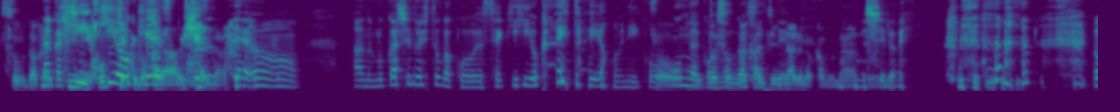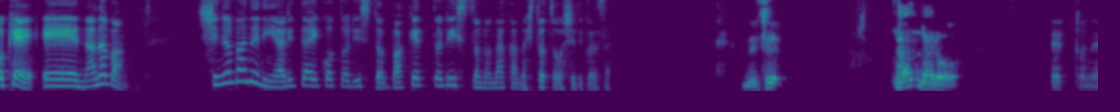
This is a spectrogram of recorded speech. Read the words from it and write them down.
そう、だかなんから木に掘っていくのかな、みた削いな。って、うんうん。あの、昔の人がこう、石碑を書いたように、こそうう、、音楽を本当そんな残すって感じにな。るのかもな。面白い。OK、えー、7番。死ぬまでにやりたいことリスト、バケットリストの中の一つを教えてください。むずっ。なんだろう。えっとね。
